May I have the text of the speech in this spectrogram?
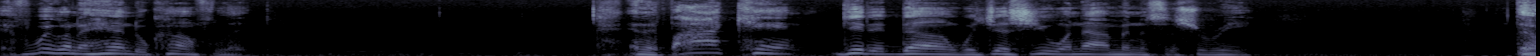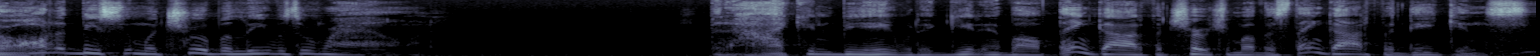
If we're going to handle conflict, and if I can't get it done with just you and I, Minister Cherie, there ought to be some mature believers around that I can be able to get involved. Thank God for church mothers. Thank God for deacons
